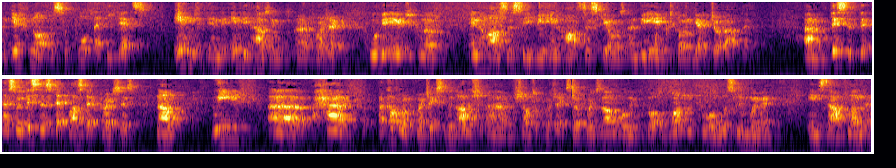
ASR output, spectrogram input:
and if not, the support that he gets in, in, in the housing uh, project will be able to kind of enhance the CV, enhance the skills, and be able to go and get a job out there. Um, this is the, so this is a step-by-step process. Now, we uh, have a couple of projects with other sh- um, shelter projects. So, for example, we've got one for Muslim women in South London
